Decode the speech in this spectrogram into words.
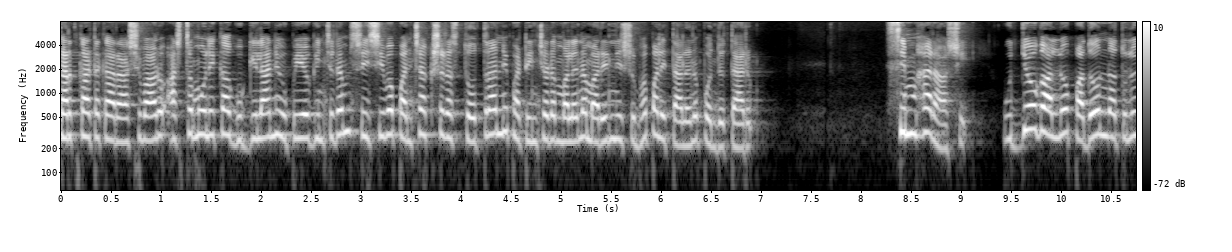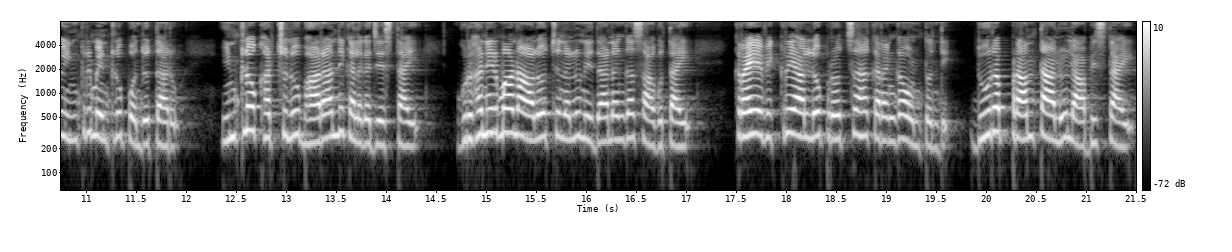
కర్కాటక రాశివారు అష్టమూలిక గుగ్గిలాన్ని ఉపయోగించడం శ్రీ శివ పంచాక్షర స్తోత్రాన్ని పఠించడం వలన మరిన్ని శుభ ఫలితాలను పొందుతారు. సింహరాశి. ఉద్యోగాల్లో పదోన్నతులు ఇంక్రిమెంట్లు పొందుతారు. ఇంట్లో ఖర్చులు భారాన్ని కలగజేస్తాయి. గృహ నిర్మాణ ఆలోచనలు నిదానంగా సాగుతాయి. క్రయ విక్రయాల్లో ప్రోత్సాహకరంగా ఉంటుంది. దూర ప్రాంతాలు లాభిస్తాయి.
